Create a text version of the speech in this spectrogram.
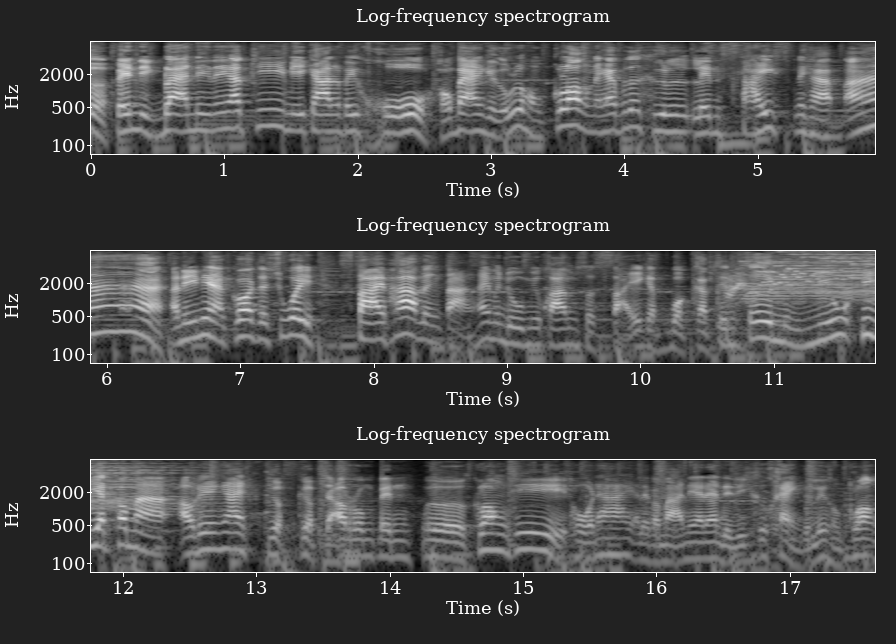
อ เป็นอีกแบรนด์หนึ่งนะครับที่มีการไปโคของแบรนด์เกี่ยวกับเรื่องของกล้องนะครับก็คือเลนส์ไซส์นะครับอ่าอันนี้เนี่ยก็จะช่วยสไตล์ภาพต่างๆ ให้มันดูมีความสดใสกับบวกกับเซนเซอร์1นิ้วที่ยัดเข้ามาเอาได้ง่ายเกือบเกือบจะอารมณ์เป็นเออกล้องที่โทรได้อะไรประมาณนี้นะเดี๋ยวนี้คือแข่งกันเรื่องของกล้อง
